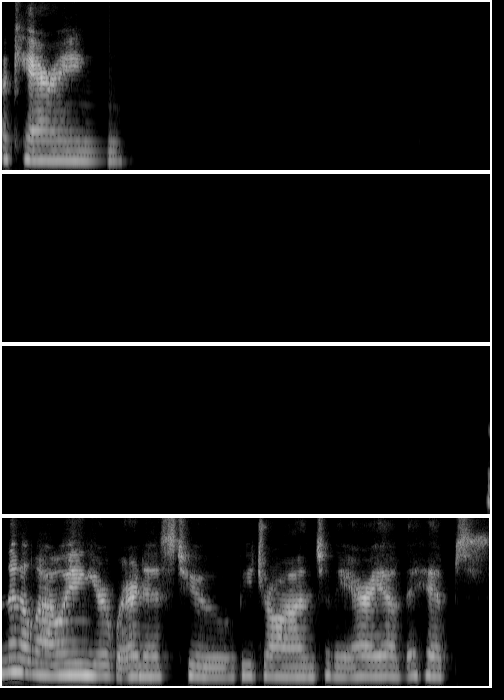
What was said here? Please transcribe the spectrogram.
A caring, And then allowing your awareness to be drawn to the area of the hips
